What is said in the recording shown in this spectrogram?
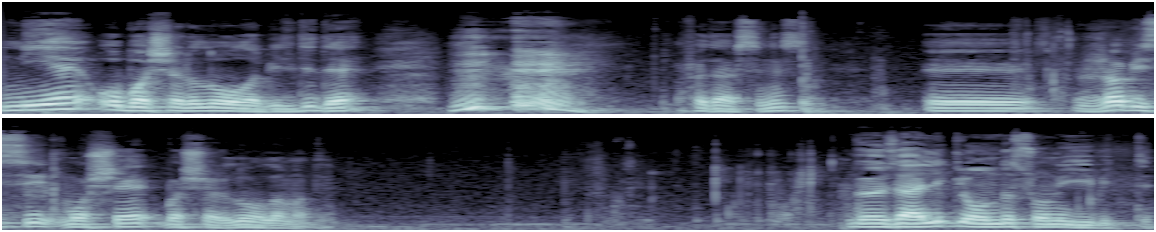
Niye o başarılı olabildi de affedersiniz e, Rabisi Moşe başarılı olamadı. Ve özellikle onda sonu iyi bitti.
